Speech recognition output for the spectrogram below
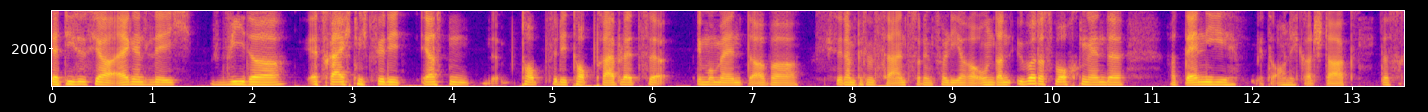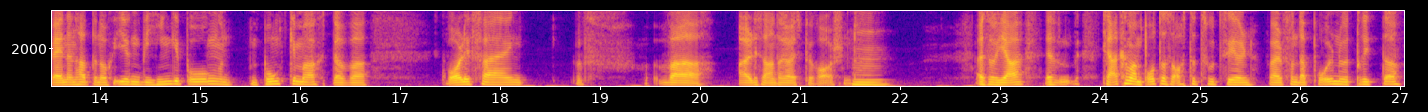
der dieses Jahr eigentlich wieder es reicht nicht für die ersten Top, für die Top drei Plätze im Moment, aber ich sehe da ein bisschen Sainz zu dem Verlierer. Und dann über das Wochenende war Danny jetzt auch nicht gerade stark. Das Rennen hat er noch irgendwie hingebogen und einen Punkt gemacht, aber Qualifying war alles andere als berauschend. Mhm. Also ja, ähm, klar kann man Bottas auch dazu zählen, weil von der Pole nur Dritter,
